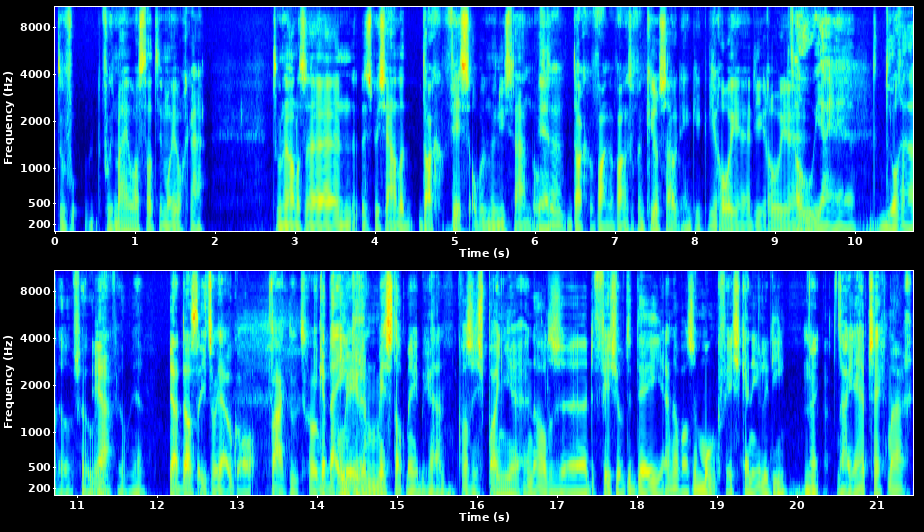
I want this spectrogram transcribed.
toen, volgens mij was dat in Mallorca. Toen hadden ze een, een speciale dag vis op het menu staan. Of Ja. de dag gevangen vangst. Of een Curaçao, denk ik. Die rode... Die rode Oh ja, ja, ja. Dorado of zo. Ja. veel, ja. Ja, dat is iets wat jij ook al vaak doet. Gewoon Ik heb daar één keer een misstap mee begaan. Ik was in Spanje en dan hadden ze eh, de fish of the day en dat was een monkfish. Kennen jullie die? Nee. Nou, je hebt zeg maar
